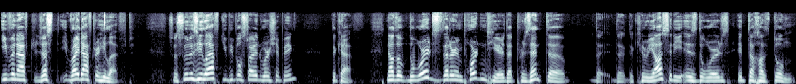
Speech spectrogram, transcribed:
even after just right after he left. So as soon as he left, you people started worshiping the calf. Now the, the words that are important here that present the the, the, the curiosity is the words ittakhadtum.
